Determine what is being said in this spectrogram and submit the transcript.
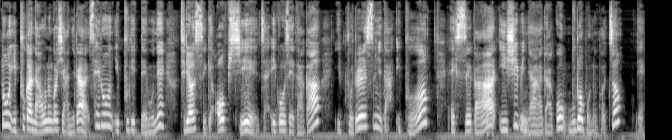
또 if가 나오는 것이 아니라 새로운 if기 때문에 들여쓰기 없이 자, 이곳에다가 if를 씁니다. if x가 20이냐라고 물어보는 거죠. 네.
